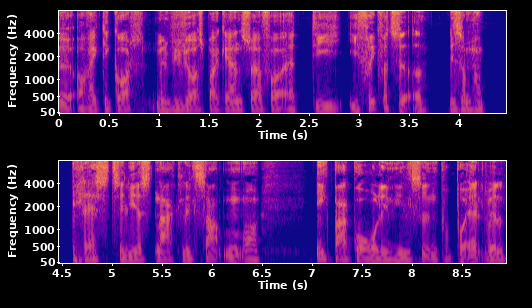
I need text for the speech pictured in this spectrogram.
Øh, og rigtig godt. Men vi vil også bare gerne sørge for, at de i frikvarteret ligesom har plads til lige at snakke lidt sammen, og ikke bare gå all in hele tiden på, på alt, vel?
